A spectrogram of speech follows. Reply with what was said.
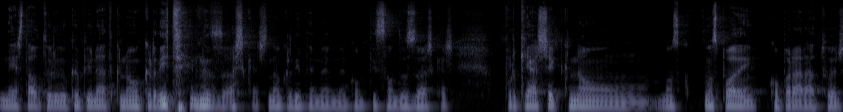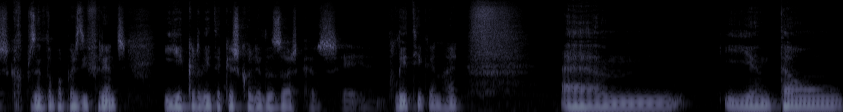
nesta altura do campeonato que não acredita nos Oscars, não acredita na, na competição dos Oscars, porque acha que não, não, se, não se podem comparar atores que representam papéis diferentes e acredita que a escolha dos Oscars é política, não é? Um, e então,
